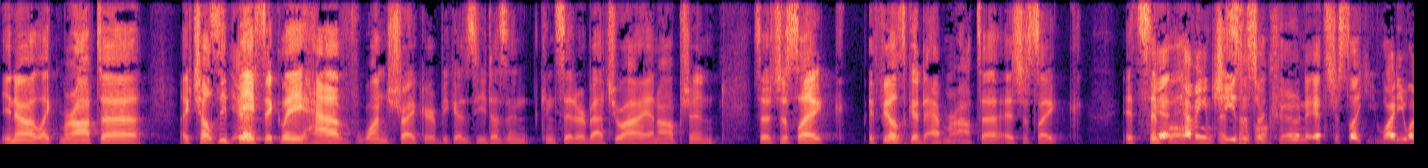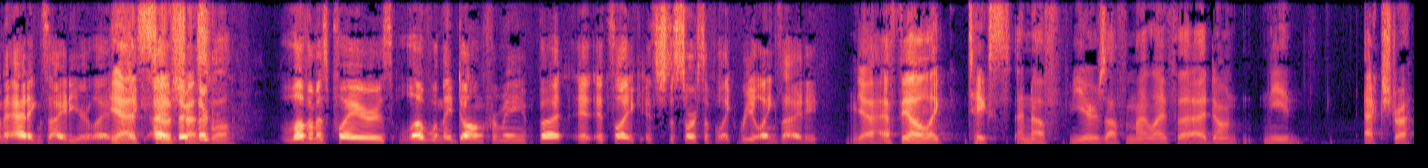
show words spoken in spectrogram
You know, like Morata, like Chelsea Yeah. basically have one striker because he doesn't consider Batshuayi an option. So it's just like it feels good to have Morata. It's just like it's simple. Yeah, having Jesus or. Kun, it's just like, why do you want to add anxiety to your life? yeah, Like, it's so I- they're- they're- stressful. love them as players, love when they dong for me, but it, it's like it's just a source of like real anxiety. Yeah, FPL like takes enough years off of my life that I don't need extra.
